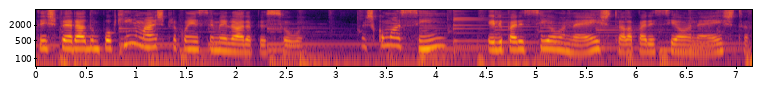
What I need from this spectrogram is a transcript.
ter esperado um pouquinho mais para conhecer melhor a pessoa. Mas como assim? Ele parecia honesto, ela parecia honesta,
